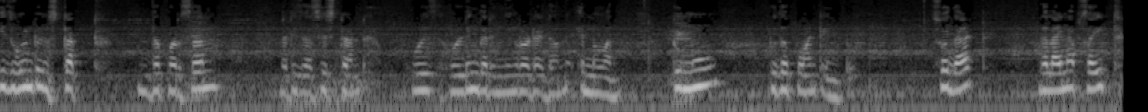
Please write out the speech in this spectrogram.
is going to instruct the person that is assistant who is holding the ranging rod at n1 to move to the point n2 so that the line of sight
